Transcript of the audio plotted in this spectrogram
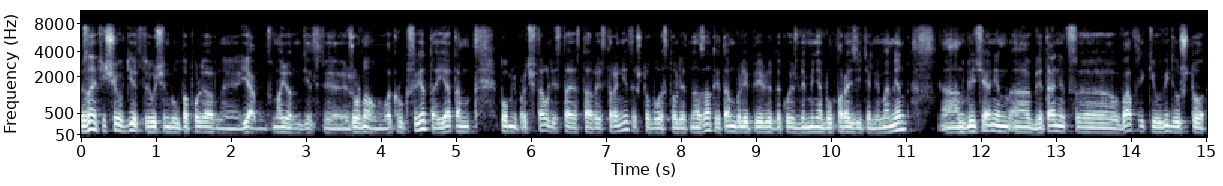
Вы знаете, еще в детстве очень был популярный, я в моем детстве, журнал «Вокруг света». Я там, помню, прочитал, листая старые страницы, что было сто лет назад, и там были приведены, такой для меня был поразительный момент. А, англичанин, а, британец э, в Африке увидел, что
